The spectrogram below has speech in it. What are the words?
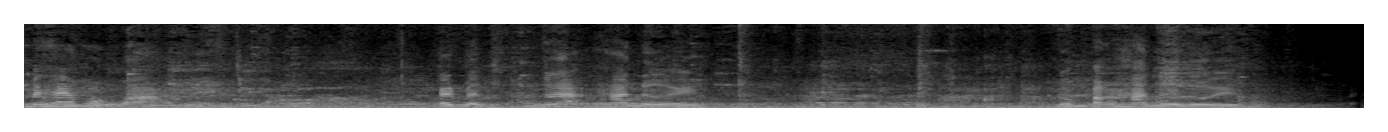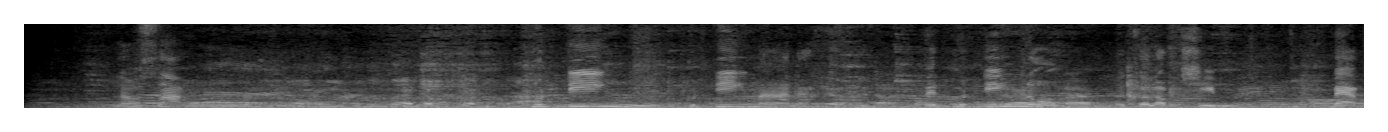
ไม่ใช่ของหวาน เป็นเหมือนนี่แหละฮาเนยขนมปังฮาเนยเลย เราสั่งพุดดิ้ง พุดดิ้งมานะคะเป็นพุดดิ้งนม เดี๋ยวจะลองชิม แบบ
